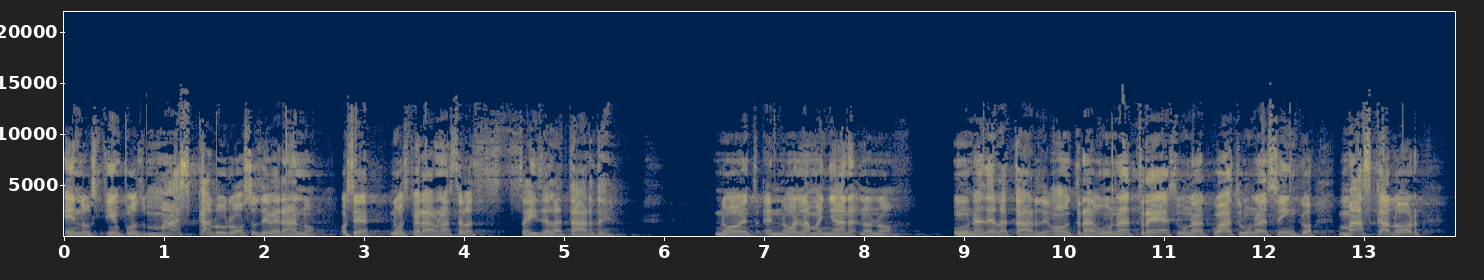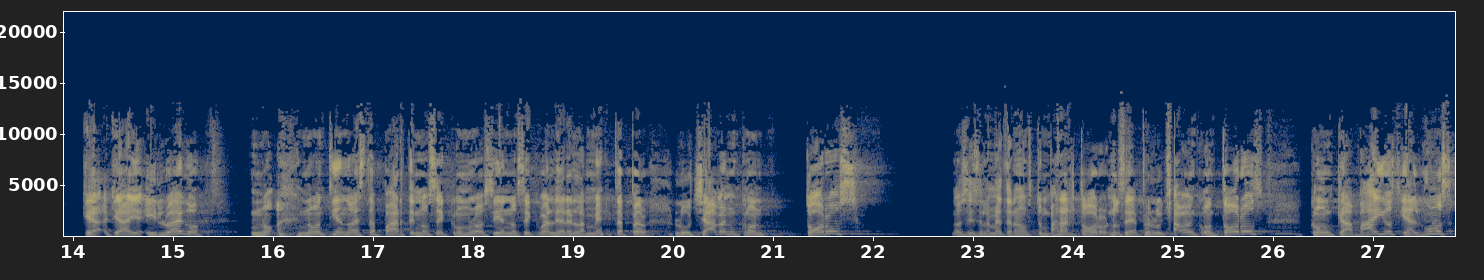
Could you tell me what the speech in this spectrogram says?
en los tiempos más calurosos de verano. O sea, no esperaban hasta las seis de la tarde, no, no en la mañana, no, no una de la tarde, otra, una tres, una cuatro, una cinco, más calor que, que hay. Y luego no, no entiendo esta parte, no sé cómo lo hacían, no sé cuál era la meta, pero luchaban con toros. No sé si la meta era tumbar al toro, no sé, pero luchaban con toros, con caballos y algunos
